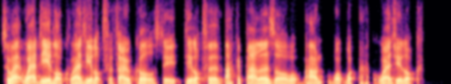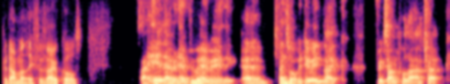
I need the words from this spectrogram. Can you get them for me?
So where where do you look? Where do you look for vocals? Do you, do you look for acapellas or what? How what what? Where do you look predominantly for vocals? It's like here, there, and everywhere. Really um, depends what we're doing. Like for example, our track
